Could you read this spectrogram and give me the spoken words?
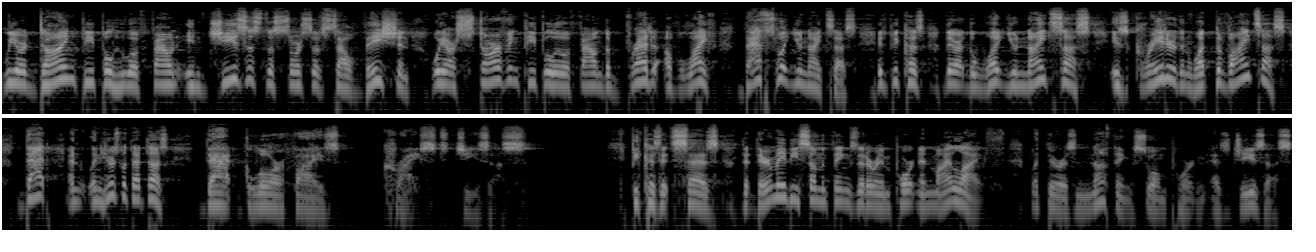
we are dying people who have found in Jesus the source of salvation. We are starving people who have found the bread of life. That's what unites us. It's because there, the, what unites us is greater than what divides us. That, and, and here's what that does that glorifies Christ Jesus because it says that there may be some things that are important in my life, but there is nothing so important as Jesus.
